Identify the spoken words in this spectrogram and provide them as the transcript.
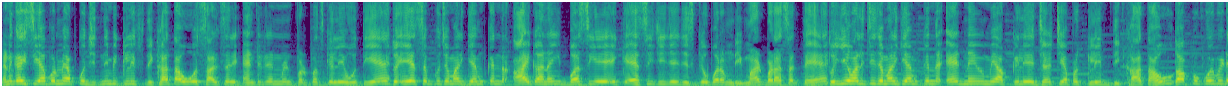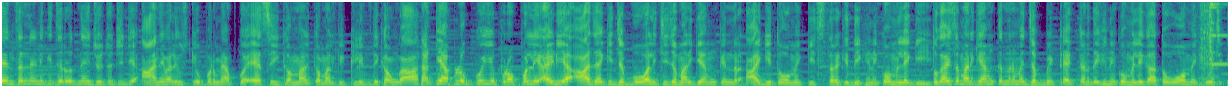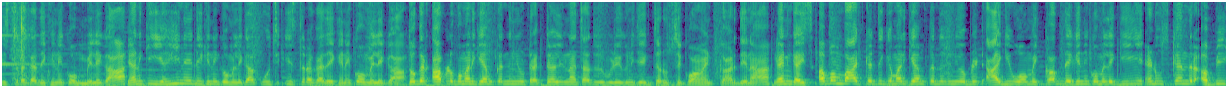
एंड गाइस यहाँ पर मैं आपको जितनी भी क्लिप्स दिखाता हूँ, वो सारी सारी एंटरटेनमेंट पर्पज के लिए होती है। तो ये सब कुछ हमारी गेम के अंदर आएगा नहीं। बस ये एक ऐसी चीज़ है जिसके ऊपर हम डिमांड बढ़ा सकते हैं। तो ये वाली चीज़ हमारी गेम के अंदर एड नहीं हुई। मैं आपके लिए जस्ट यहाँ पर क्लिप दिखाता हूँ। तो आपको कोई भी टेंशन लेने की ज़रूरत नहीं। जो जो चीज़ें आने वाली, उसके ऊपर मैं आपको ऐसे ही कमाल कमाल की क्लिप दिखाऊँगा। ताकि आप लोग को ये प्रॉपरली आइडिया आ जाए कि जब वो वाली चीज़ हमारी गेम के अंदर आएगी तो हमें किस तरह की देखने को मिलेगी। तो गाइस हमारी गेम के अंदर में जब भी ट्रैक्टर देखने को मिलेगा तो वो हमें कुछ इस तरह का देखने को मिलेगा। यानी कि यही नहीं देखने को मिलेगा, कुछ इस तरह का देखने को मिलेगा। तो अगर आप लोग हमारी गेम के अंदर न्यू ट्रैक्टर लेना चाहते हो तो वीडियो के नीचे ज़रूर से कमेंट कर देना। एंड गाइस अब हम बात करते हैं हमारी गेम के अंदर जो न्यू अपडेट आएगी, वो हमें कब देखने को मिलेगी? एंड उसके अंदर अभी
